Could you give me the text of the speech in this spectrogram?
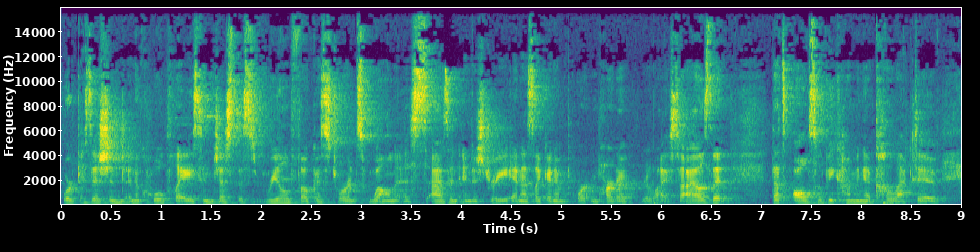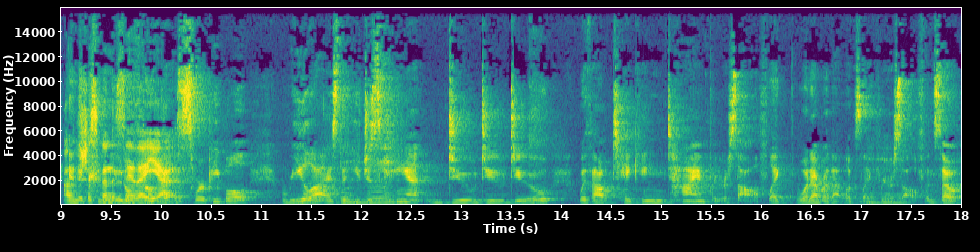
we're positioned in a cool place and just this real focus towards wellness as an industry and as like an important part of your lifestyle is that that's also becoming a collective I and a just gonna say communal that, focus yes. where people realize that you just Mm-hmm. can't do do do without taking time for yourself like whatever that looks like Mm-hmm. for yourself and so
